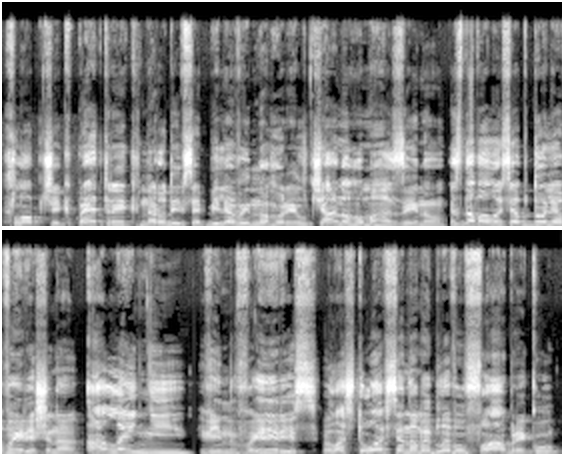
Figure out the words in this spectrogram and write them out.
Хлопчик Петрик народився біля винно-горілчаного магазину. Здавалося б, доля вирішена, але ні. Він виріс, влаштувався на меблеву фабрику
